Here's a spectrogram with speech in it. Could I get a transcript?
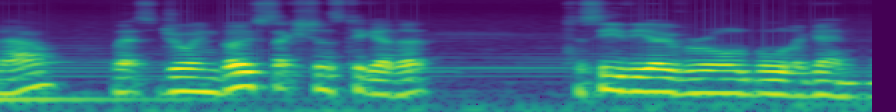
Now let's join both sections together to see the overall ball again.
